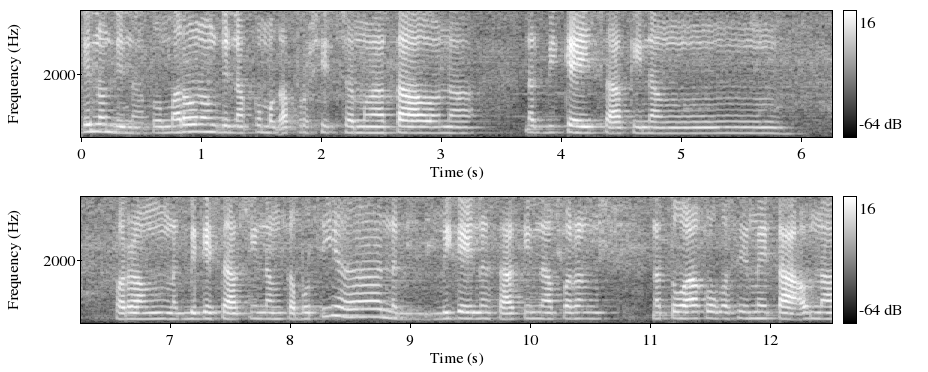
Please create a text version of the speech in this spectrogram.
ganoon din ako. Marunong din ako mag-appreciate sa mga tao na nagbigay sa akin ng parang nagbigay sa akin ng kabutihan, nagbigay na sa akin na parang natuwa ako kasi may tao na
